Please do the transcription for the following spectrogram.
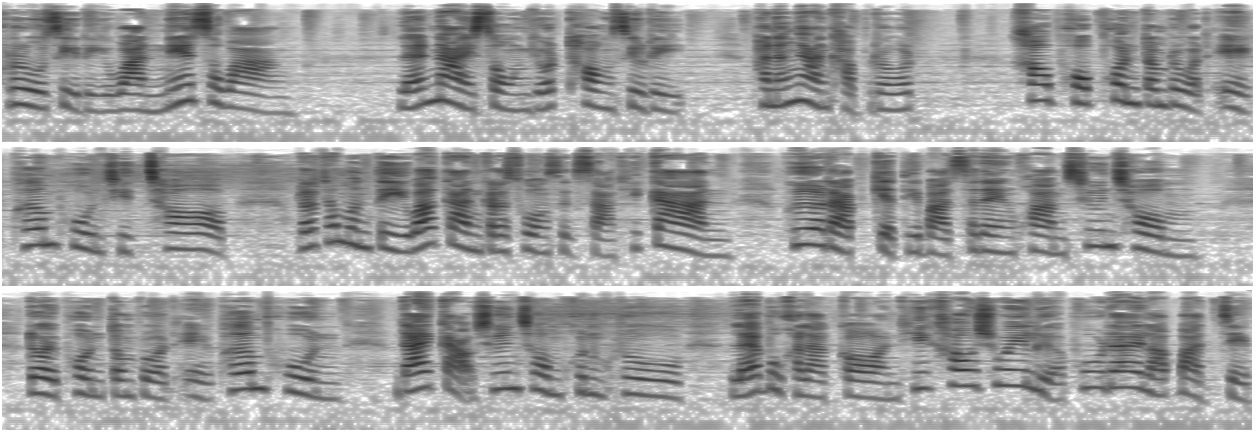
ครูสิริวัลเนตรสว่าง และนายทรงยศทองสิริ พนักงานขับรถ เข้าพบพลตำรวจเอกเพิ่มพูนชิดชอบ รัฐมนตรีว่าการกระทรวงศึกษาธิการ เพื่อรับเกียรติบัตรแสดงความชื่นชมโดยพลตำรวจเอกเพิ่มพูนได้กล่าวชื่นชมคุณครู และบุคลากรที่เข้าช่วยเหลือผู้ได้รับบาดเจ็บ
